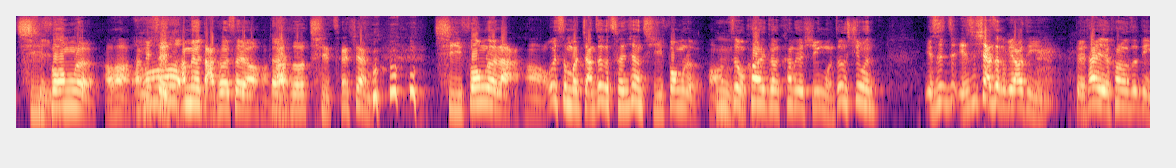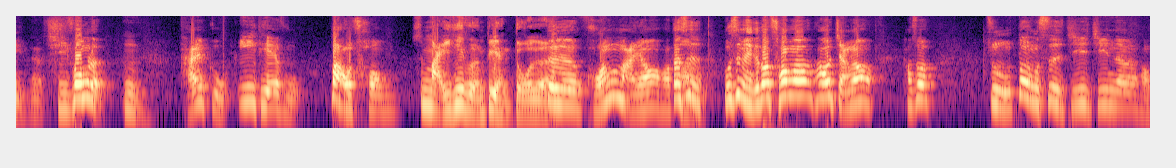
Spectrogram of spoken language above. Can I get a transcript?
起风了，好不好？他没睡，他没有打瞌睡哦。他说起丞相 起风了啦，哈，为什么讲这个丞相起风了？哦，这我看一个看这个新闻，这个新闻也是也是下这个标题，对他也有看到这电影，起风了，嗯，台股 ETF。爆冲是买 ETF 人变很多的，对对，狂买哦，但是不是每个都冲哦？他有讲哦，他说主动式基金呢，哈，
